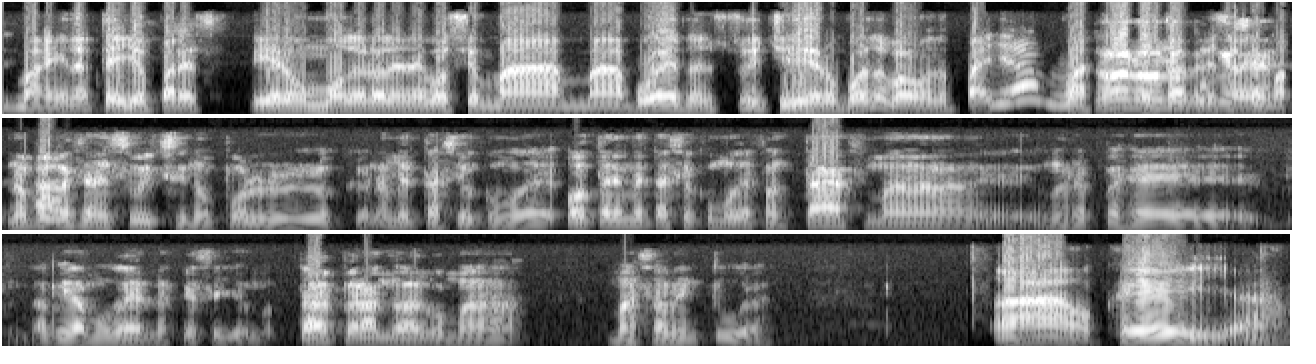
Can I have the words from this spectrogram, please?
imagínate, ellos parecieron un modelo de negocio más, más bueno en Switch y dijeron, bueno, vamos para allá. No, no, no porque, sea, no porque sea en Switch, sino por lo que una ambientación como de, otra alimentación como de fantasma, eh, un RPG, la vida moderna, qué sé yo, no. Estaba esperando algo más, más aventura. Ah, ok, ya.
